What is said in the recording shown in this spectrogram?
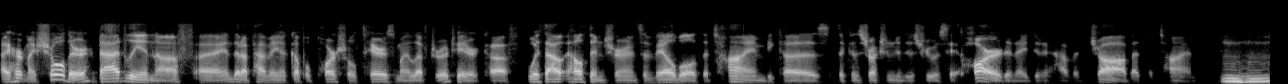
I hurt my shoulder badly enough. I ended up having a couple partial tears in my left rotator cuff without health insurance available at the time because the construction industry was hit hard and I didn't have a job at the time. Mm-hmm.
